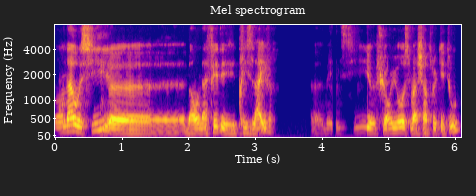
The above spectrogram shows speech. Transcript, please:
On a aussi, euh, bah, on a fait des prises live, euh, Mency, euh, Furios, machin truc et tout.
